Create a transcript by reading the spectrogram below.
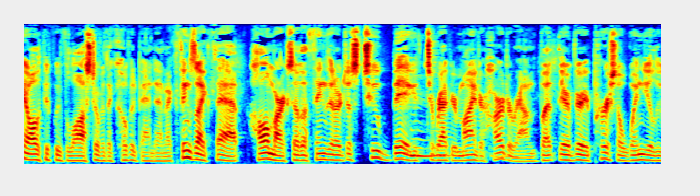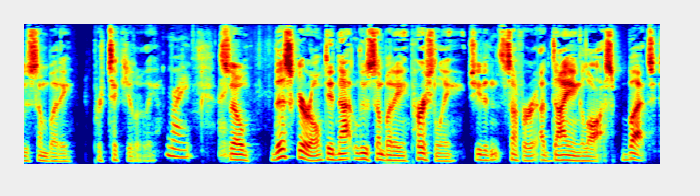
you know, all the people we've lost over the COVID pandemic, things like that, hallmarks of the things that are just too big to mm-hmm. wrap your mind or heart around, but they're very personal when you lose somebody, particularly. Right. So this girl did not lose somebody personally. She didn't suffer a dying loss, but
